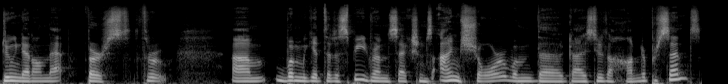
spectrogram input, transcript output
doing that on that first through. Um, when we get to the speedrun sections, I'm sure when the guys do the 100%,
